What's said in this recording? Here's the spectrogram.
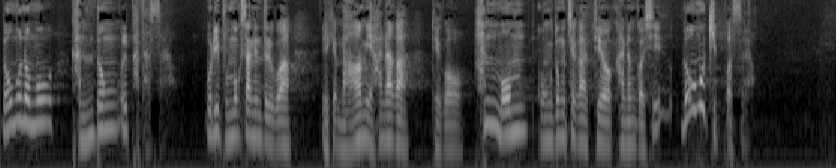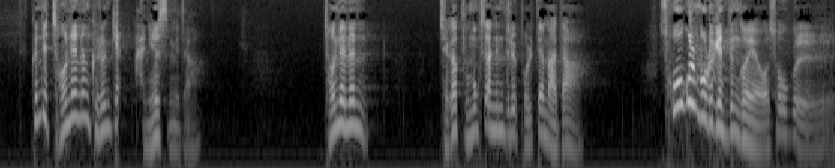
너무너무 감동을 받았어요. 우리 부목사님들과 이렇게 마음이 하나가 되고 한 몸 공동체가 되어 가는 것이 너무 기뻤어요. 근데 전에는 그런 게 아니었습니다. 전에는 제가 부목사님들을 볼 때마다 속을 모르겠는 거예요, 속을.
